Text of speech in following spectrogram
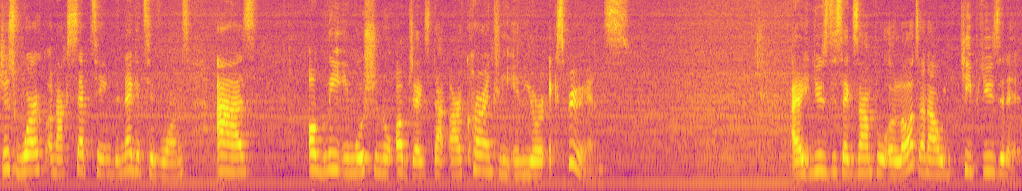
Just work on accepting the negative ones as ugly emotional objects that are currently in your experience. I use this example a lot and I'll keep using it.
